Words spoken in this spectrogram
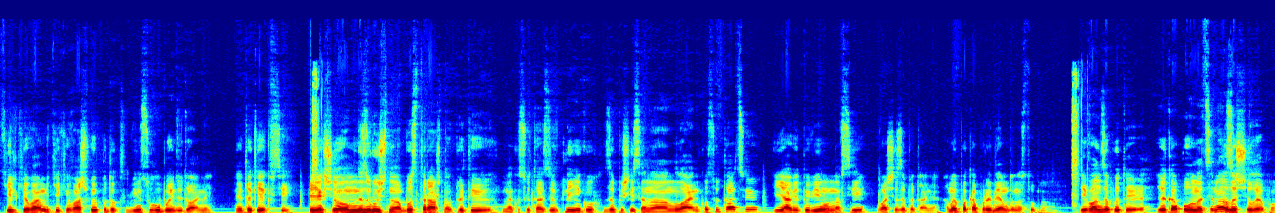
Тільки вам і тільки ваш випадок він сугубо індивідуальний, не такий, як всі. Якщо вам незручно або страшно прийти на консультацію в клініку, запишіться на онлайн-консультацію, і я відповім на всі ваші запитання. А ми поки перейдемо до наступного. Іван запитує, яка повна ціна за щелепу?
